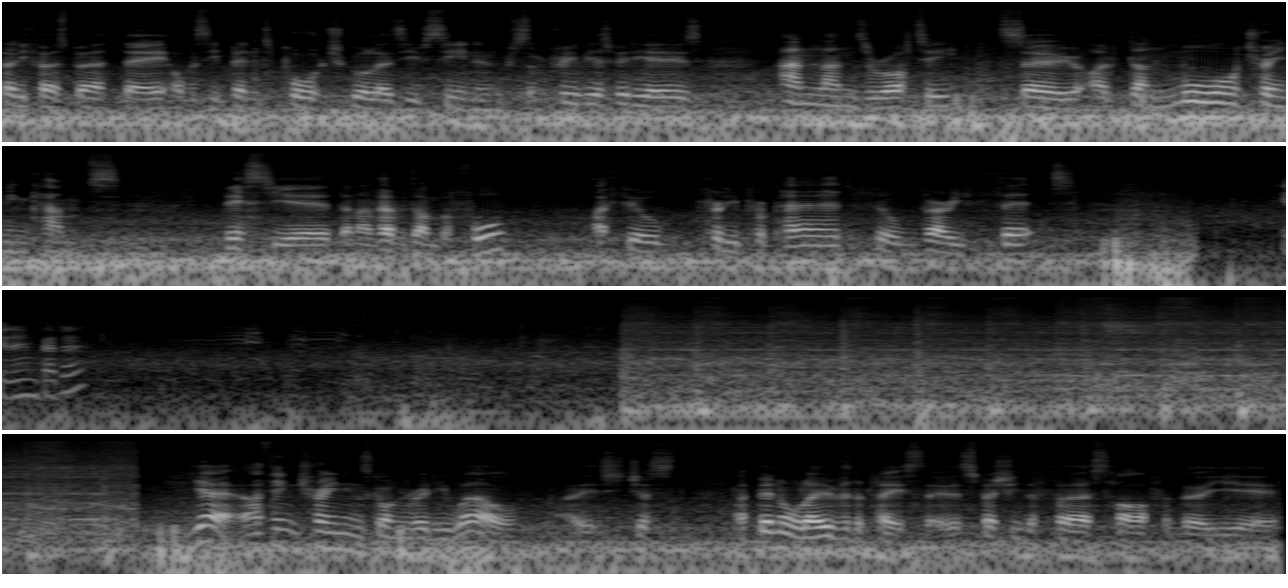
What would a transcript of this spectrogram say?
31st birthday. Obviously, been to Portugal as you've seen in some previous videos, and Lanzarote. So I've done more training camps this year than I've ever done before. I feel pretty prepared. Feel very fit. Feeling better? Yeah, I think training's gone really well. It's just I've been all over the place though, especially the first half of the year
